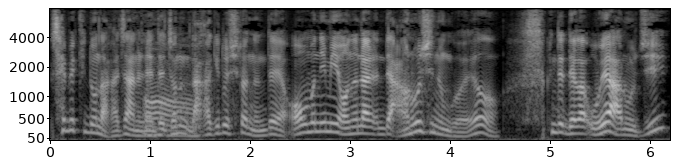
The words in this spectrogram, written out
새벽 기도 나가지 않을래는데 어. 저는 나가기도 싫었는데 어머님이 어느 날 근데 안 오시는 거예요. 근데 내가 왜 안 오지?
